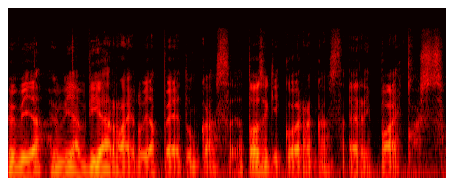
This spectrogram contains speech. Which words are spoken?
hyviä, hyviä vierailuja Peetun kanssa ja tosikin koiran kanssa eri paikoissa.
